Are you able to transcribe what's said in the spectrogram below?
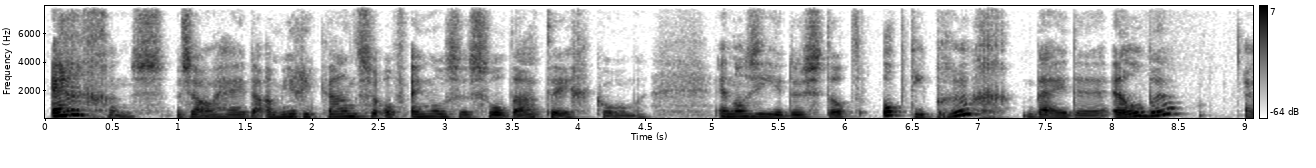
Ergens zou hij de Amerikaanse of Engelse soldaat tegenkomen. En dan zie je dus dat op die brug bij de Elbe, eh,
